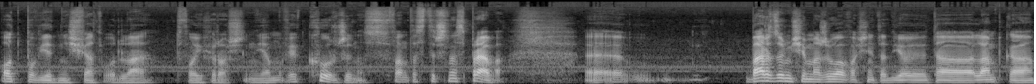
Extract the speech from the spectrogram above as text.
odpowiednie światło dla Twoich roślin. Ja mówię, kurczę, no fantastyczna sprawa. E, Bardzo mi się marzyła właśnie ta, ta lampka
